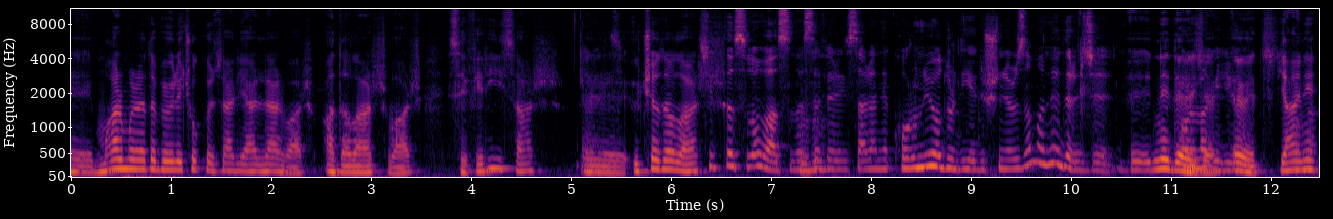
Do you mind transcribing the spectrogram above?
E, Marmara'da böyle çok özel yerler var. Adalar var. Seferihisar, Evet. e, Üç Adalar. Çift Aslov aslında Seferihisar hani korunuyordur diye düşünüyoruz ama ne derece? E, ne derece? Evet. Yani Ama-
